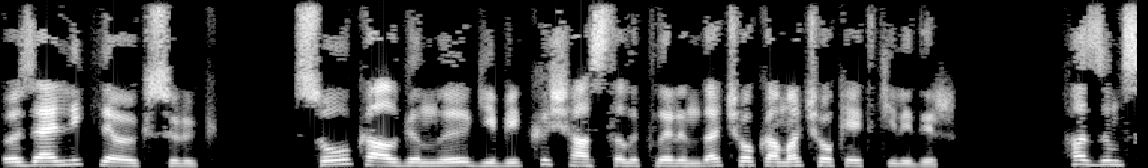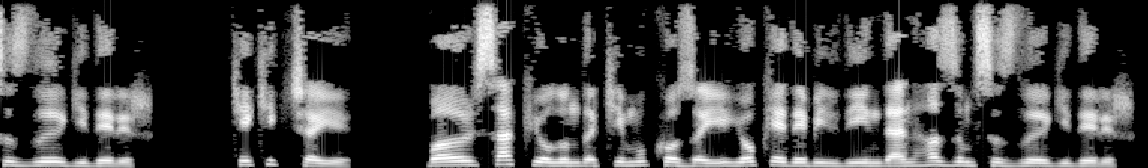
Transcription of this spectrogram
Özellikle öksürük, soğuk algınlığı gibi kış hastalıklarında çok ama çok etkilidir. Hazımsızlığı giderir. Kekik çayı, bağırsak yolundaki mukozayı yok edebildiğinden hazımsızlığı giderir.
